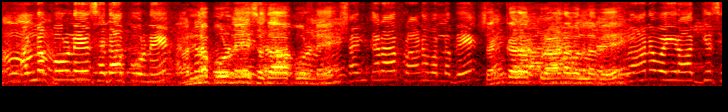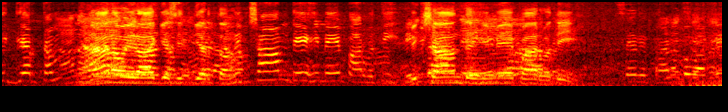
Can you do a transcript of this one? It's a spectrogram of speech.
ಅನ್ನಪೂರ್ಣೆ ಸದಾಪೂರ್ಣೆ. ಅನ್ನಪೂರ್ಣೆ ಸದಾಪೂರ್ಣೆ. ಶಂಕರ ಪ್ರಾಣವಲ್ಲಭೆ. ಶಂಕರ ಪ್ರಾಣವಲ್ಲಭೆ. ಜ್ಞಾನ ವೈರಾಗ್ಯ ಸಿದ್ಧ್ಯರ್ಥಂ. ಜ್ಞಾನ ವೈರಾಗ್ಯ ಸಿದ್ಧ್ಯರ್ಥಂ. ಭಿಕ್ಷಾಂ ದೇಹಿ ಮೇ ಪಾರ್ವತಿ. ಭಿಕ್ಷಾಂ ದೇಹಿ ಮೇ ಪಾರ್ವತಿ. ಸೇವೆ ಪ್ರಾರಂಭವಾಗಿ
